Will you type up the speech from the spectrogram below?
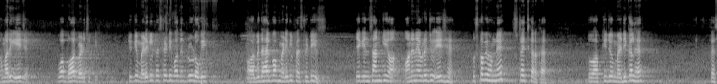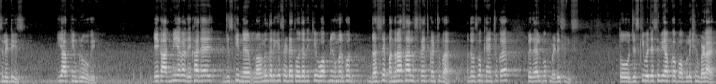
हमारी एज है, वो बहुत बढ़ चुकी है। क्योंकि मेडिकल फैसिलिटी बहुत इंप्रूव हो गई। और with the help of medical facilities एक इंसान की ऑन एन एवरेज जो एज है, उसको भी हमने स्ट्रेच कर रखा है। तो आपकी जो मेडिकल है फैसिलिटीज़ ये आपकी इम्प्रूव हो गई। एक आदमी अगर देखा जाए, जिसकी नॉर्मल तरीके से डेथ हो जानी चाहिए वो अपनी उम्र को 10 से 15 साल स्ट्रेच कर चुका है। मतलब उसको खींच चुका है विद हेल्प ऑफ़ मेडिसिन तो जिसकी वजह से भी आपका पॉपुलेशन बढ़ा है।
